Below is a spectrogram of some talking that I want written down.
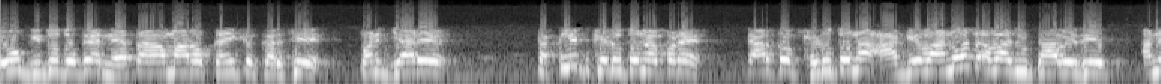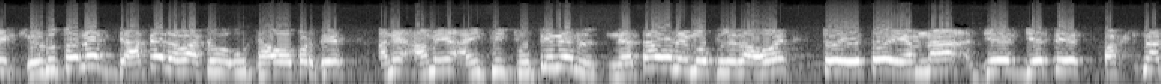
એવું કીધું હતું કે નેતા અમારો કંઈક કરશે. પણ જ્યારે તકલીફ ખેડૂતોને પડે ત્યાર તો ખેડૂતોના આગેવાનો જ અવાજ ઉઠાવે છે અને ખેડૂતોને જાતે જ અવાજ ઉઠાવવો પડશે. અને અમે અહીંથી ચૂંટીને નેતાઓને મોકલેલા હોય તો એ તો એમના જે જે તે પક્ષના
